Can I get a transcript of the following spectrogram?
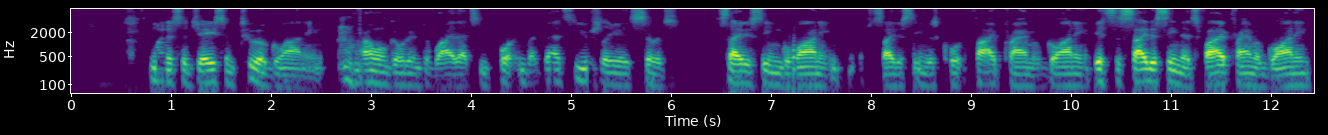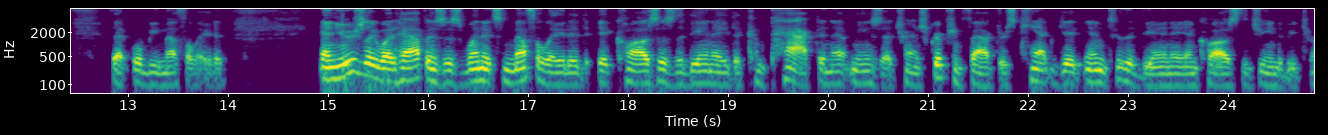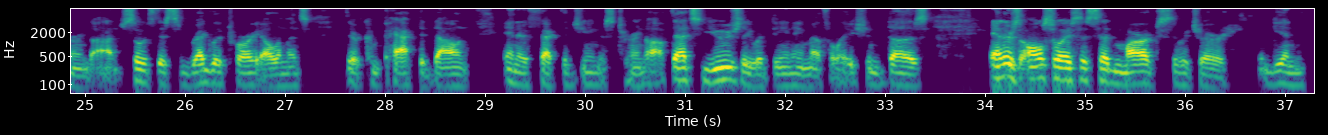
when it's adjacent to a guanine. I won't go into why that's important, but that's usually so it's cytosine guanine. Cytosine is quote five prime of guanine. It's the cytosine that's five prime of guanine that will be methylated. And usually, what happens is when it's methylated, it causes the DNA to compact, and that means that transcription factors can't get into the DNA and cause the gene to be turned on. So, it's this regulatory elements, they're compacted down, and in effect, the gene is turned off. That's usually what DNA methylation does. And there's also, as I said, marks, which are, again,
